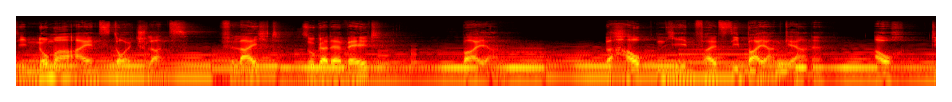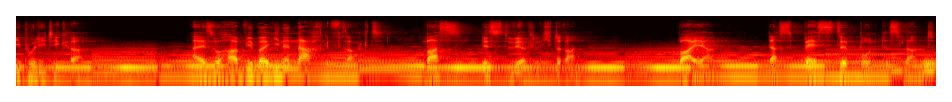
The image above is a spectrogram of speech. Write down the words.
Die Nummer 1 Deutschlands, vielleicht sogar der Welt, Bayern. Behaupten jedenfalls die Bayern gerne, auch die Politiker. Also haben wir bei ihnen nachgefragt, was ist wirklich dran? Bayern, das beste Bundesland.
